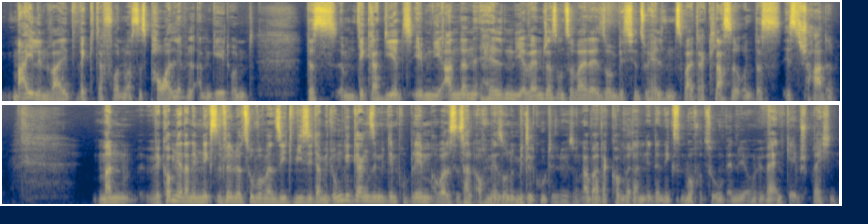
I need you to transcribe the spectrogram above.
meilenweit weg davon, was das Power Level angeht und das ähm, degradiert eben die anderen Helden, die Avengers und so weiter, so ein bisschen zu Helden zweiter Klasse. Und das ist schade. Man, wir kommen ja dann im nächsten Film dazu, wo man sieht, wie sie damit umgegangen sind mit dem Problem, aber das ist halt auch mehr so eine mittelgute Lösung. Aber da kommen wir dann in der nächsten Woche zu, wenn wir über Endgame sprechen.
